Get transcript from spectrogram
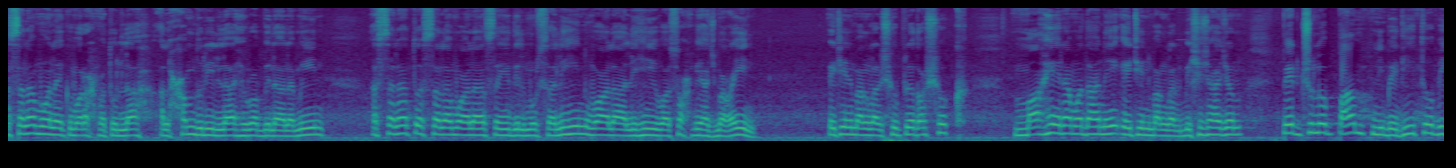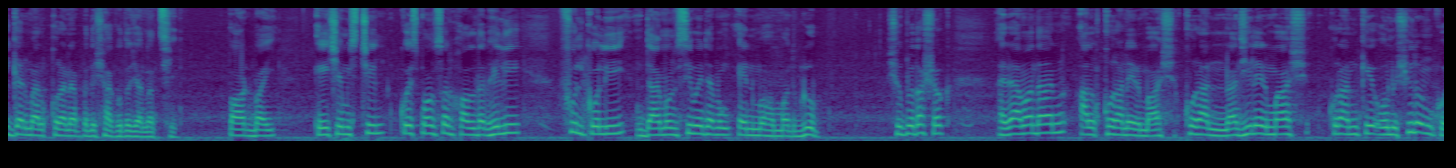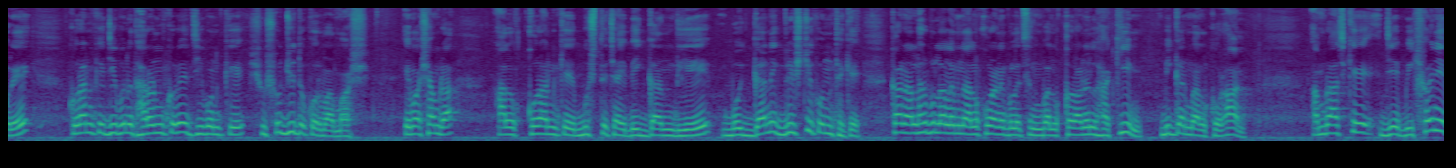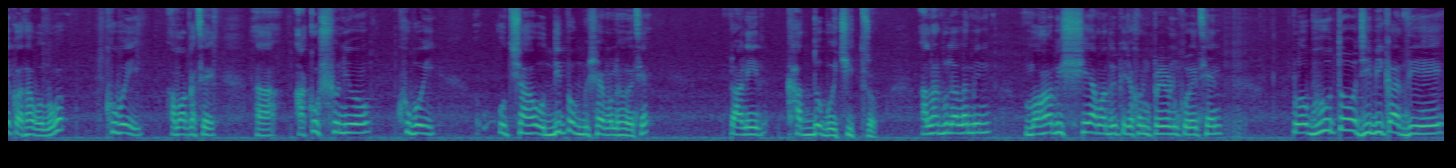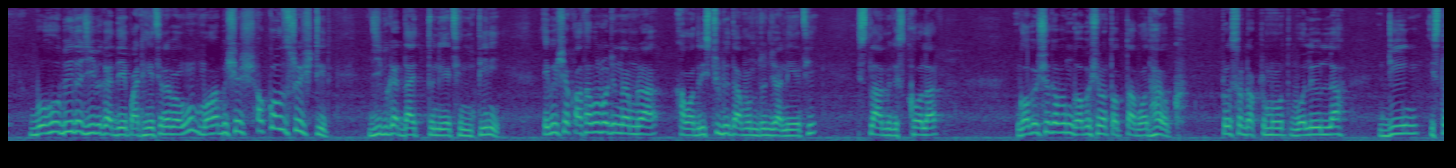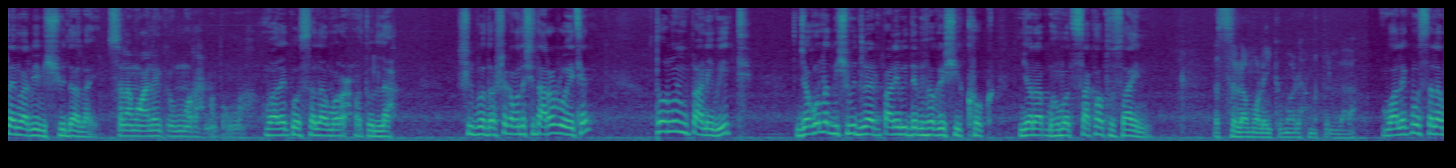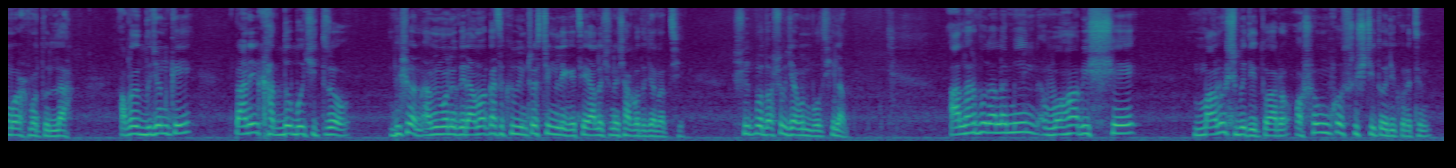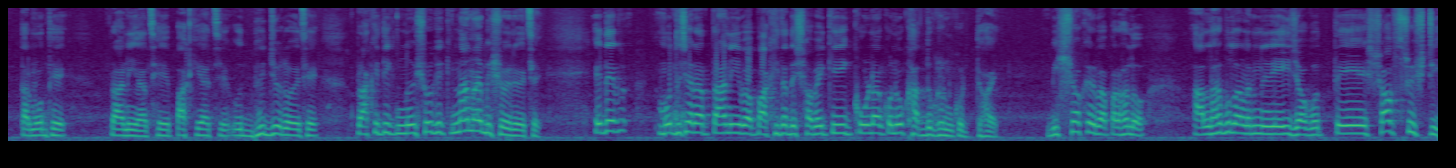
আসসালামু আলাইকুম রহমতুল্লাহ আলহামদুলিল্লাহ রবিল আলমিন, আসসালাতু আসসালামু আলা সঈদুল মুরসালিন ওয়ালা আলিহি ওয়াসহবি আজমাইন। এটিএন বাংলার সুপ্রিয় দর্শক, মাহে রামাদানে এটিএন বাংলার বিশেষ আয়োজন, পেট্রোল পাম্প নিবেদিত বিজ্ঞান মাল কোরআন আপনাদের স্বাগত জানাচ্ছি। Powered by H M steel co sponsor হল the valley Fulkoli diamond cement এবং এন মোহাম্মদ গ্রুপ সুপ্রিয় দর্শক, রামাদান আল কোরআনের মাস, কোরআন নাজিলের মাস, কোরআনকে অনুশীলন করে কোরআনকে জীবনে ধারণ করে জীবনকে সুসজ্জিত করবার মাস। এ মাসে আমরা আল কোরআনকে বুঝতে চাই বিজ্ঞান দিয়ে, বৈজ্ঞানিক দৃষ্টিকোণ থেকে। কারণ আল্লাহবুল আলমিন আল কোরআনে বলেছেন বল কোরআনুল হাকিম বিজ্ঞান আল কোরআন আমরা আজকে যে বিষয় নিয়ে কথা বলব, খুবই আমার কাছে আকর্ষণীয়, খুবই উৎসাহ উদ্দীপক বিষয় মনে হয়েছে, প্রাণীর খাদ্য বৈচিত্র্য। আল্লাহবুল আলমিন মহাবিশ্বে আমাদেরকে যখন প্রেরণ করেছেন প্রভূত জীবিকা দিয়ে বহুবিধ জীবিকা দিয়ে পাঠিয়েছেন এবং মহাবিশ্বের সকল সৃষ্টির জীবিকার দায়িত্ব নিয়েছেন তিনি। এ বিষয়ে কথা বলবার জন্য আমরা আমাদের স্টুডিওতে আমন্ত্রণ জানিয়েছি ইসলামিক স্কলার গবেষক এবং গবেষণা তত্ত্বাবধায়ক professor doctor Mohammad Baliullah dean Islami Arabi বিশ্ববিদ্যালয়। আসসালামু আলাইকুম রহমতুল্লাহ ওয়ালাইকুম আসসালাম রহমতুল্লাহ সুপ্রিয় দর্শক আমাদের সাথে আরও রয়েছেন তরুণ প্রাণীবিদ জগন্নাথ বিশ্ববিদ্যালয়ের প্রাণীবিদ্যা বিভাগের শিক্ষক জনাব মোহাম্মদ সাকাত হুসাইন। আসসালামু আলাইকুম রহমতুল্লাহ ওয়ালাইকুম আসসালাম রহমতুল্লাহ আপনাদের দুজনকেই প্রাণীর খাদ্য বৈচিত্র্য ভীষণ, আমি মনে করি আমার কাছে খুব ইন্টারেস্টিং লেগেছে আলোচনায় স্বাগত জানাচ্ছি। সুপ্রিয় দর্শক যেমন বলছিলাম আল্লাহবুল আলমিন মহাবিশ্বে মানুষ ব্যতীত আরও অসংখ্য সৃষ্টি তৈরি করেছেন। তার মধ্যে প্রাণী আছে, পাখি আছে, উদ্ভিজ্জ রয়েছে, প্রাকৃতিক, নৈসর্গিক নানা বিষয় রয়েছে। এদের মধ্যে যারা প্রাণী বা পাখি, তাদের সবাইকেই কোনো না কোনো খাদ্য গ্রহণ করতে হয়। বিস্ময়কের ব্যাপার হলো আল্লাহবুল আলমিনের এই জগতে সব সৃষ্টি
